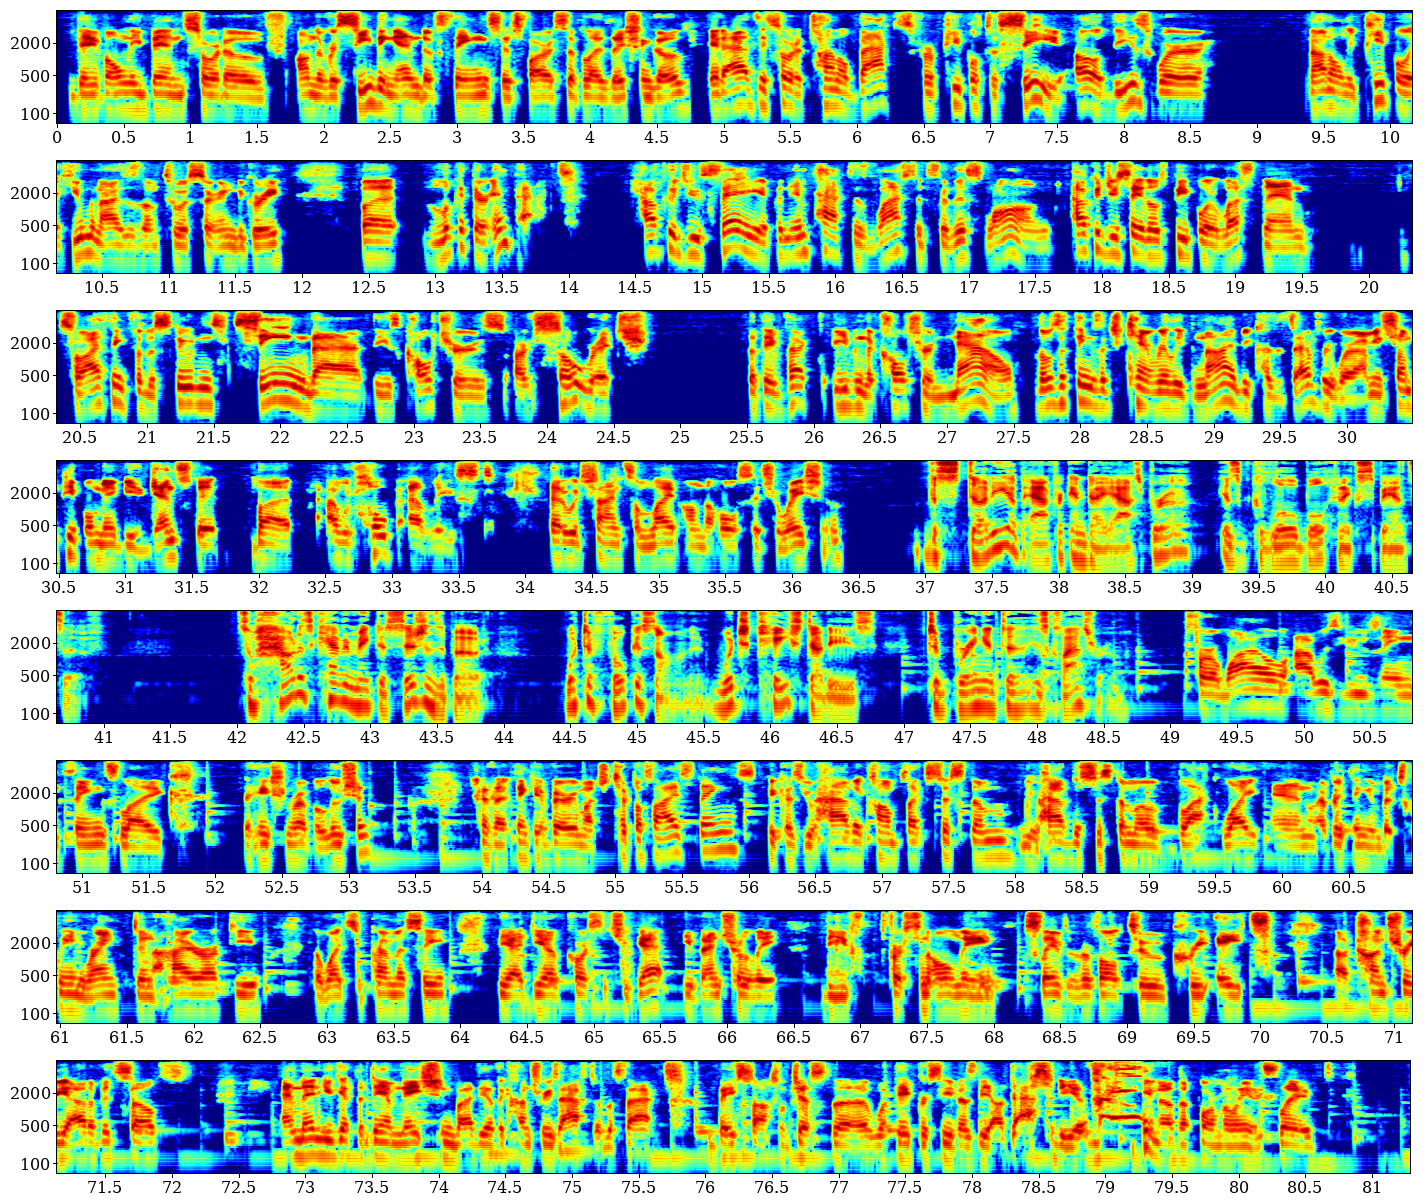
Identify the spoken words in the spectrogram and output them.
they've only been sort of on the receiving end of things as far as civilization goes. It adds a sort of tunnel back for people to see, oh, these were not only people, it humanizes them to a certain degree, but look at their impact. How could you say if an impact has lasted for this long, how could you say those people are less than? So I think for the students, seeing that these cultures are so rich that they affect even the culture now, those are things that you can't really deny because it's everywhere. I mean, some people may be against it, but I would hope at least that it would shine some light on the whole situation. The study of African diaspora is global and expansive. So, how does Kevin make decisions about what to focus on and which case studies to bring into his classroom? For a while, I was using things like the Haitian Revolution because I think it very much typifies things because you have a complex system. You have the system of black, white, and everything in between ranked in a hierarchy, the white supremacy. The idea, of course, that you get eventually the first and only slave revolt to create a country out of itself. And then you get the damnation by the other countries after the fact, based off of just the what they perceive as the audacity of, you know, the formerly enslaved.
